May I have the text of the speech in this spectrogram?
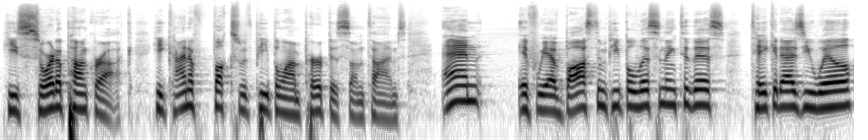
He's sort of punk rock. He kind of fucks with people on purpose sometimes. And if we have Boston people listening to this, take it as you will.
